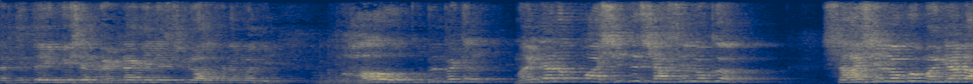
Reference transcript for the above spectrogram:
तर तिथे इंजेक्शन भेटणार गेले सिव्हिल हॉस्पिटलमध्ये हो कुठून भेटेल? महिन्याला पाचशे ते सहाशे लोक. सहाशे लोक महिन्याला.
